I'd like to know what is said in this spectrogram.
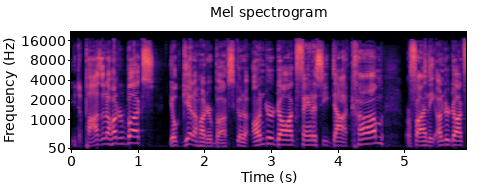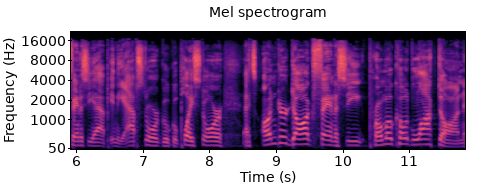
You deposit 100 bucks you'll get 100 bucks. Go to underdogfantasy.com or find the Underdog Fantasy app in the App Store, Google Play Store. That's Underdog Fantasy, promo code locked on.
